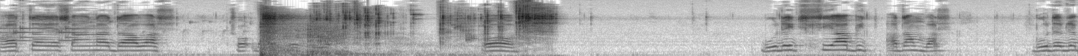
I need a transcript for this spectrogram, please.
Hatta yaşayanlar daha var. Çok var. O. Burada iki siyah bir adam var. Burada da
